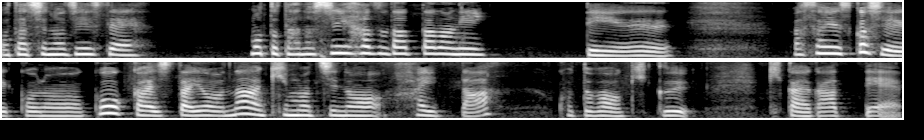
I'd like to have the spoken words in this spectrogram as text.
私の人生もっと楽しいはずだったのにっていうあそういう少しこの後悔したような気持ちの入った言葉を聞く機会があって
